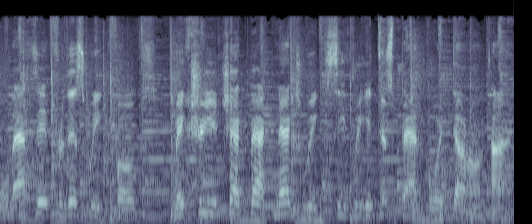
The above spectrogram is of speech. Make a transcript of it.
Well, that's it for this week, folks. Make sure you check back next week to see if we get this bad boy done on time.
